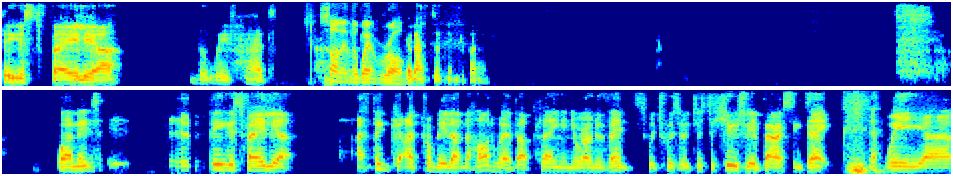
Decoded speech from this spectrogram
biggest failure that we've had. Something that um, went wrong. I'm gonna have to think about it. Well, I mean, it's, the biggest failure I think I probably learned the hard way about playing in your own events, which was just a hugely embarrassing day. we, uh,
